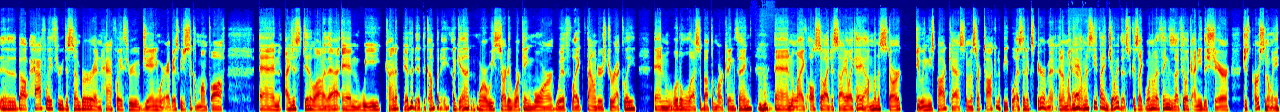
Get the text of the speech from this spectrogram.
uh, about halfway through December and halfway through January, I basically just took a month off and I just did a lot of that. And we kind of pivoted the company again, where we started working more with like founders directly and a little less about the marketing thing. Mm-hmm. And like also, I decided, like, hey, I'm going to start doing these podcasts and I'm going to start talking to people as an experiment. And I'm like, yeah. hey, I'm going to see if I enjoy this because like one of the things is I feel like I need to share just personally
